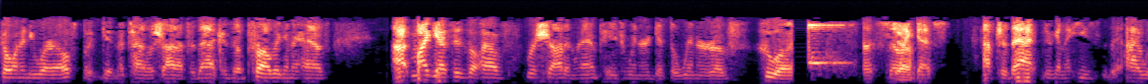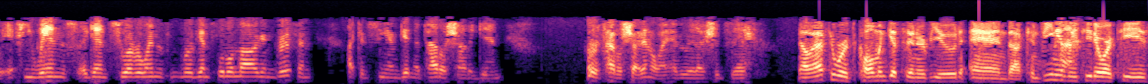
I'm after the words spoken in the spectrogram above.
going anywhere else but getting a title shot after that because they're probably going to have. I, my guess is they'll have Rashad and Rampage winner get the winner of Rua. Uh, so Yeah. I guess after that you're gonna he's I, if he wins against whoever wins against Little Nog and Griffin, I could see him getting a title shot again, or a title shot in a light heavyweight, I should say. Now afterwards, Coleman gets interviewed, and uh, conveniently Tito Ortiz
